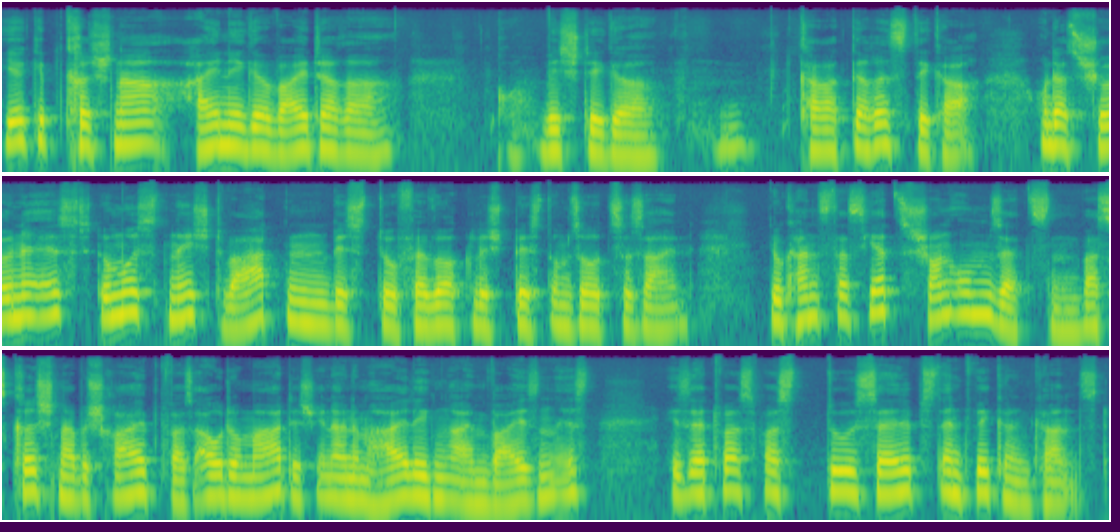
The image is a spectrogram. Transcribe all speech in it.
Hier gibt Krishna einige weitere wichtige Charakteristika. Und das Schöne ist, du musst nicht warten, bis du verwirklicht bist, um so zu sein. Du kannst das jetzt schon umsetzen. Was Krishna beschreibt, was automatisch in einem Heiligen, einem Weisen ist, ist etwas, was du selbst entwickeln kannst.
